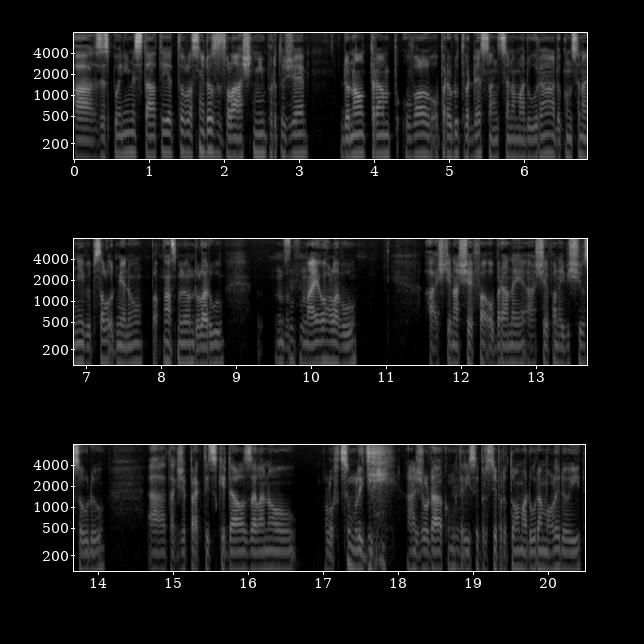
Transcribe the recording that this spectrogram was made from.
A se Spojenými státy je to vlastně dost zvláštní, protože Donald Trump uval opravdu tvrdé sankce na Madura a dokonce na něj vypsal odměnu 15 milionů dolarů na jeho hlavu a ještě na šéfa obrany a šéfa nejvyššího soudu. A, takže prakticky dal zelenou lovcům lidí a žoldákům, hmm. kteří si prostě pro toho Madura mohli dojít.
